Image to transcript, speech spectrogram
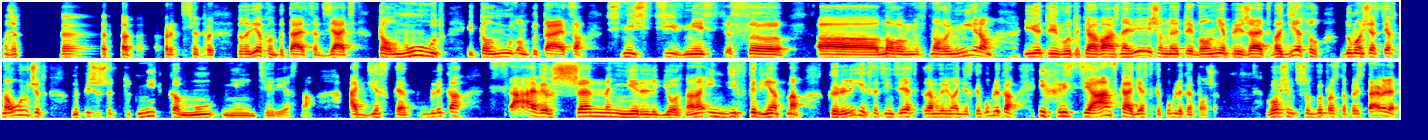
уже как человек, он пытается взять Талмуд, и Талмуд он пытается снести вместе с э, новым, с новым миром, и это его такая важная вещь, он на этой волне приезжает в Одессу, думает, сейчас всех научит, но пишет, что это тут никому не интересно. Одесская публика совершенно нерелигиозна, она индифферентна к религии. Кстати, интересно, когда мы говорим одесская публика, и христианская одесская публика тоже. В общем, чтобы вы просто представили,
